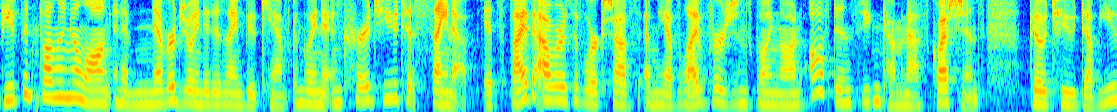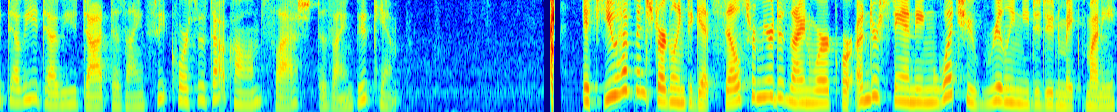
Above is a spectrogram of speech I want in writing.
If you've been following along and have never joined a design boot camp, I'm going to encourage you to sign up. It's five hours of workshops, and we have live versions going on often so you can come and ask questions. Go to www.designsuitecourses.com slash design bootcamp. If you have been struggling to get sales from your design work or understanding what you really need to do to make money,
